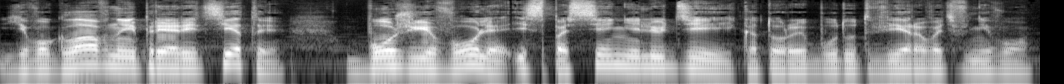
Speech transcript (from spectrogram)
Его главные приоритеты – Божья воля и спасение людей, которые будут веровать в Него.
